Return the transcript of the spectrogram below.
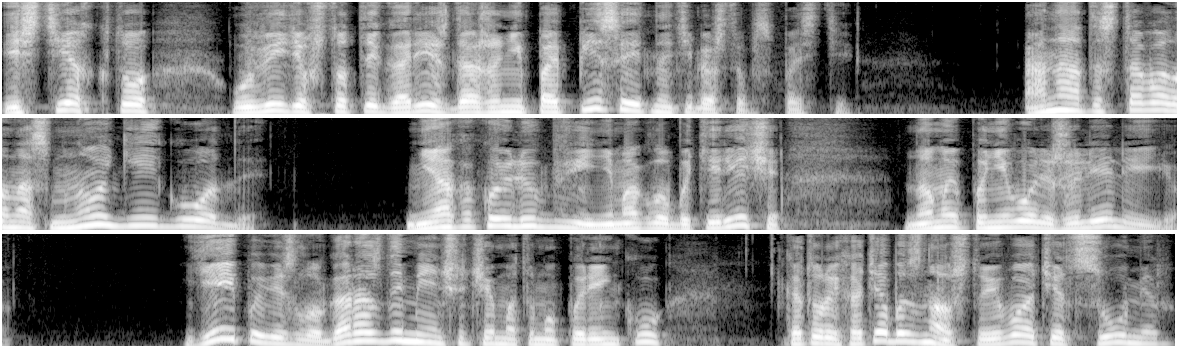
Из тех, кто, увидев, что ты горишь, даже не пописает на тебя, чтобы спасти. Она доставала нас многие годы. Ни о какой любви не могло быть и речи, но мы поневоле жалели ее. Ей повезло гораздо меньше, чем этому пареньку, который хотя бы знал, что его отец умер,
